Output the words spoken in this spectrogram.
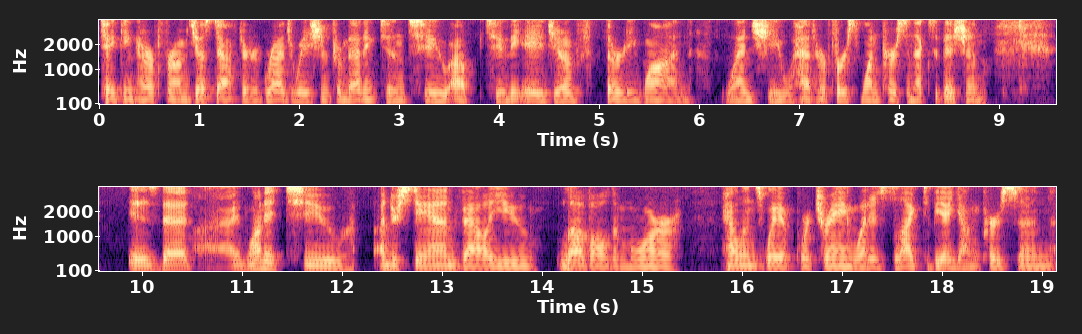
taking her from just after her graduation from Bennington to up to the age of 31 when she had her first one person exhibition, is that I wanted to understand, value, love all the more Helen's way of portraying what it's like to be a young person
